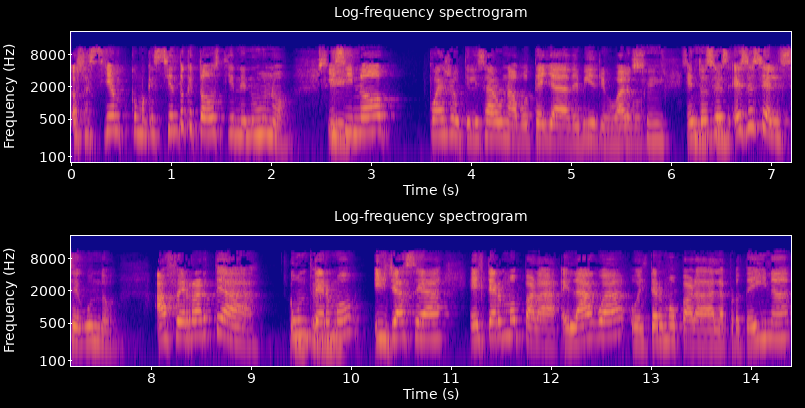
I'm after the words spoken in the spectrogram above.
o sea, como que siento que todos tienen uno. Sí. Y si no, puedes reutilizar una botella de vidrio o algo. Sí, sí, Entonces, sí. ese es el segundo. Aferrarte a, un, termo. y ya sea el termo para el agua o el termo para la proteína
